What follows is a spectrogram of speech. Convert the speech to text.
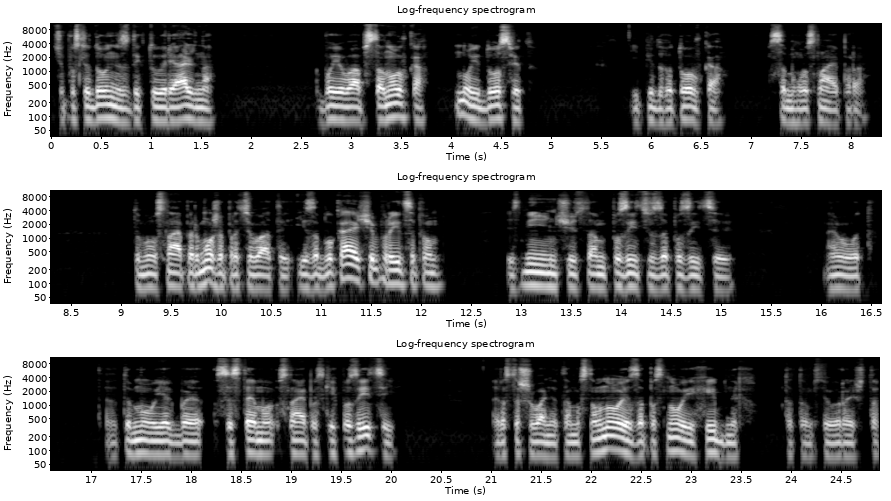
цю послідовність диктує реальна бойова обстановка, ну і досвід, і підготовка самого снайпера. Тому снайпер може працювати і за блукаючим принципом, змінюючи там позицію за позицією. От. Тому якби систему снайперських позицій, розташування там основної, запасної, хибних та там всього решта,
